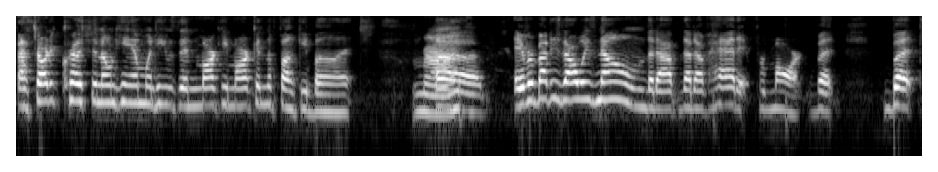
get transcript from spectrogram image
I started crushing on him when he was in Marky Mark and the Funky Bunch. Right. Uh, everybody's always known that I that I've had it for Mark, but but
